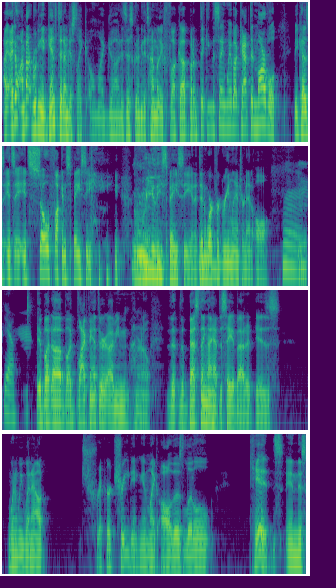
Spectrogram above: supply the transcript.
I, I don't, I'm not rooting against it. I'm just like, oh my god, is this going to be the time where they fuck up? But I'm thinking the same way about Captain Marvel because it's it's so fucking spacey, really spacey, and it didn't work for Green Lantern at all. Hmm, yeah. Yeah, but uh, but Black Panther. I mean, I don't know. The the best thing I have to say about it is when we went out trick or treating and like all those little kids in this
